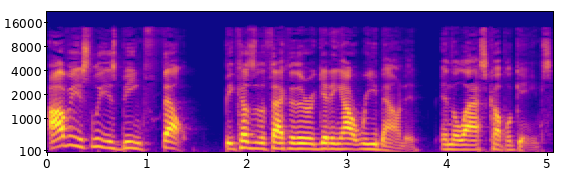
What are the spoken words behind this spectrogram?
obviously is being felt because of the fact that they were getting out rebounded in the last couple games.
